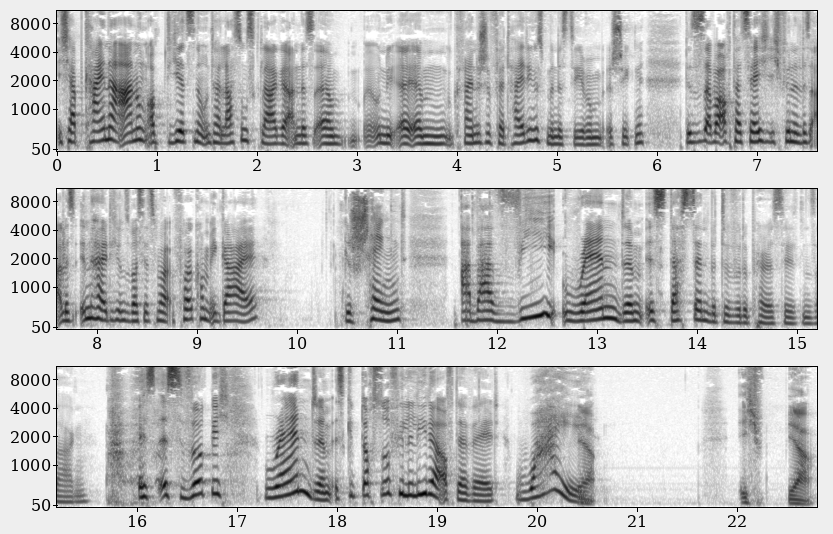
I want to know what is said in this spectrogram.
Ich habe keine Ahnung, ob die jetzt eine Unterlassungsklage an das ähm, äh, ähm, ukrainische Verteidigungsministerium schicken. Das ist aber auch tatsächlich, ich finde das alles inhaltlich und sowas jetzt mal vollkommen egal, geschenkt. Aber wie random ist das denn bitte, würde Paris Hilton sagen? Es ist wirklich random. Es gibt doch so viele Lieder auf der Welt. Why? Ja. Ich, ja.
